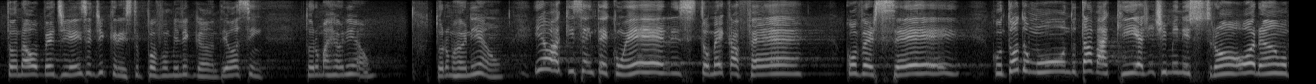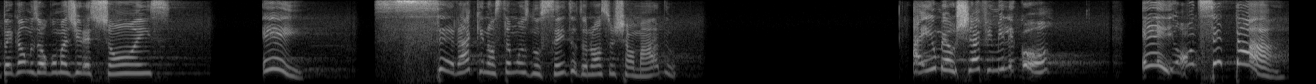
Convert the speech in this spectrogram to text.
estou na obediência de Cristo, o povo me ligando. E eu assim, estou numa reunião. Estou numa reunião. E eu aqui sentei com eles, tomei café, conversei com todo mundo, estava aqui, a gente ministrou, oramos, pegamos algumas direções. Ei, será que nós estamos no centro do nosso chamado? Aí o meu chefe me ligou. Ei, onde você está?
